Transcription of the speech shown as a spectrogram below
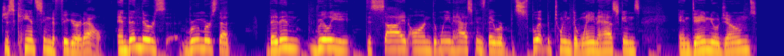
just can't seem to figure it out. And then there's rumors that they didn't really decide on Dwayne Haskins. They were split between Dwayne Haskins and Daniel Jones.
